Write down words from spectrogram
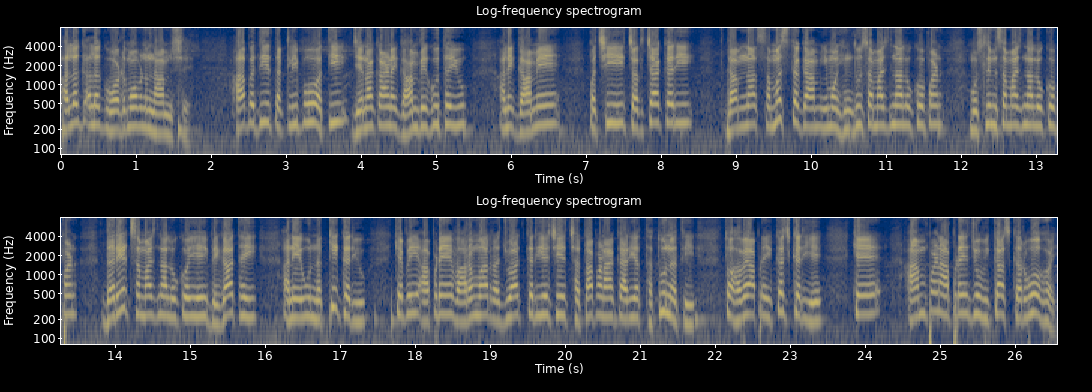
અલગ અલગ વોર્ડમાં પણ નામ છે. આ બધી તકલીફો હતી જેના કારણે ગામ ભેગું થયું અને ગામે પછી ચર્ચા કરી ગામના સમસ્ત ગામ, એમાં હિન્દુ સમાજના લોકો પણ, મુસ્લિમ સમાજના લોકો પણ, દરેક સમાજના લોકોએ ભેગા થઈ અને એવું નક્કી કર્યું કે ભાઈ આપણે વારંવાર રજૂઆત કરીએ છીએ, છતાં પણ આ કાર્ય થતું નથી. તો હવે આપણે એક જ કરીએ કે આમ પણ આપણે જો વિકાસ કરવો હોય,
